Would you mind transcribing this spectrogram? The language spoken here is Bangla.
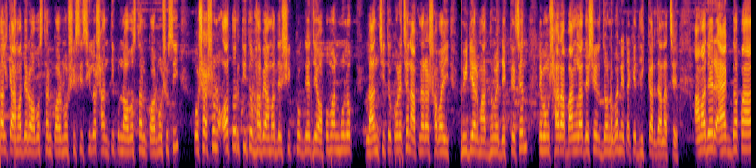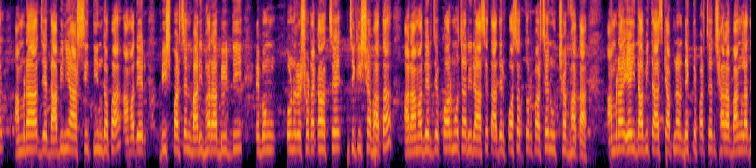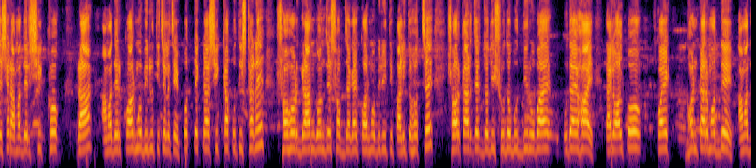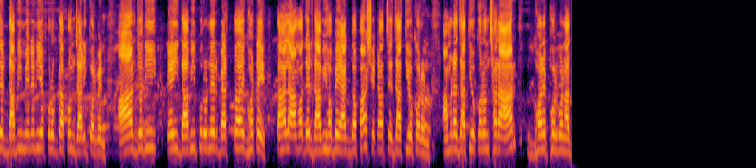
কালকে আমাদের অবস্থান কর্মসূচি ছিল, শান্তিপূর্ণ অবস্থান কর্মসূচি। প্রশাসন অতর্কিতভাবে আমাদের শিক্ষকদের যে অপমানমূলক লাঞ্ছিত করেছেন, আপনারা সবাই মিডিয়ার মাধ্যমে দেখতেছেন এবং সারা বাংলাদেশের জনগণ এটাকে ধিক্কার জানাচ্ছে। আমাদের এক দফা আমরা যে দাবি নিয়ে আসছি, তিন দফা, আমাদের বিশ পার্সেন্ট বাড়ি ভাড়া বৃদ্ধি এবং পনেরোশো টাকা হচ্ছে চিকিৎসা ভাতা, আর আমাদের যে কর্মচারীরা আছে তাদের পঁচাত্তর পার্সেন্ট উৎসব ভাতা। আমরা এই দাবিতে আজকে আপনারা দেখতে পাচ্ছেন, সারা বাংলাদেশের আমাদের শিক্ষকরা আমাদের কর্মবিরতি চলেছে। প্রত্যেকটা শিক্ষা প্রতিষ্ঠানে শহর, গ্রামগঞ্জে সব জায়গায় কর্মবিরতি পালিত হচ্ছে। সরকারদের যদি সুদবুদ্ধির উপায় উদয় হয়, তাহলে অল্প কয়েক ঘণ্টার মধ্যে আমাদের দাবি মেনে নিয়ে প্রজ্ঞাপন জারি করবেন। আর যদি এই দাবি পূরণের ব্যর্থয় ঘটে, তাহলে আমাদের দাবি হবে এক দফা, সেটা হচ্ছে জাতীয়করণ। আমরা জাতীয়করণ ছাড়া আর ঘরে ফরবো না।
